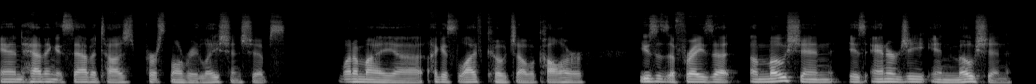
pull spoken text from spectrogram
and having it sabotage personal relationships. One of my, uh, I guess, life coach, I would call her, uses a phrase that emotion is energy in motion.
